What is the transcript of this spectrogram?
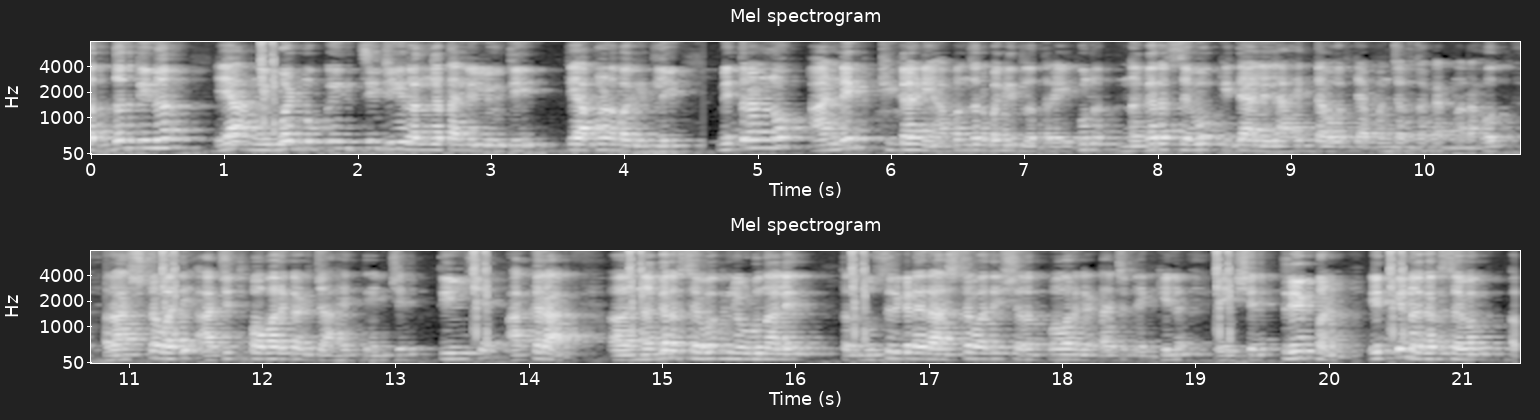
पद्धतीनं या निवडणुकींची जी रंगत आलेली होती ती आपण बघितली. मित्रांनो अनेक ठिकाणी आपण जर बघितलं तर एकूण नगरसेवक किती आलेले आहेत त्यावरती आपण चर्चा करणार आहोत. राष्ट्रवादी अजित पवार गट जे आहेत त्यांचे तीनशे अकरा नगरसेवक निवडून आले तर दुसरीकडे राष्ट्रवादी शरद पवार गटाचे देखील एकशे त्रेपन्न इतके नगरसेवक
